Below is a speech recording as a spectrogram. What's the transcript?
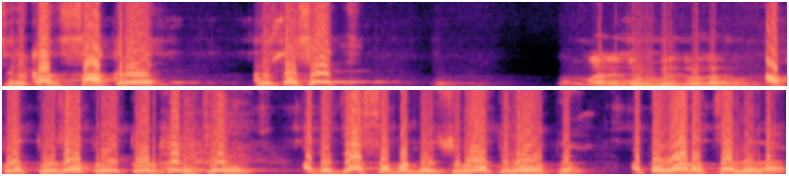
श्रीकांत साखरे आणि तसेच आपलं तुळजापूर तुळजापुरी तोडकरीचे आता जास्त संबंध सुरुवातीला होतं. आता वाढत चाललेला आहे.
